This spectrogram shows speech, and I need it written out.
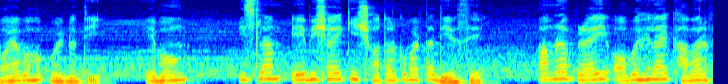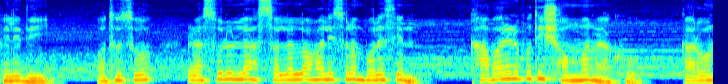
ভয়াবহ পরিণতি এবং ইসলাম এ বিষয়ে কি সতর্কবার্তা দিয়েছে। আমরা প্রায়ই অবহেলায় খাবার ফেলে দিই, অথচ রাসূলুল্লাহ সাল্লাহ আলি সাল্লাম বলেছেন, খাবারের প্রতি সম্মান রাখো, কারণ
